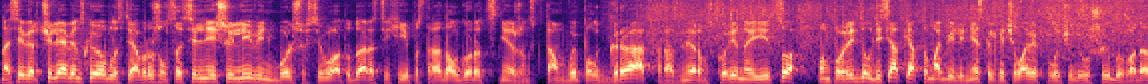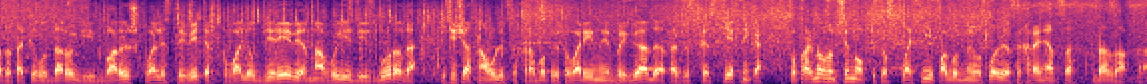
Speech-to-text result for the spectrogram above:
На север Челябинской области обрушился сильнейший ливень. Больше всего от удара стихии пострадал город Снежинск. Там выпал град размером с куриное яйцо. Он повредил десятки автомобилей. Несколько человек получили ушибы. Вода затопила дороги и дворы. Шквалистый ветер повалил деревья на выезде из города. И сейчас на улицах работают аварийные бригады, а также спецтехника. По прогнозам синоптиков, плохие погодные условия сохранятся до завтра.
